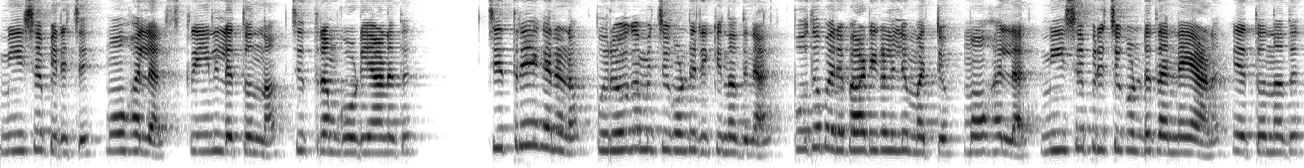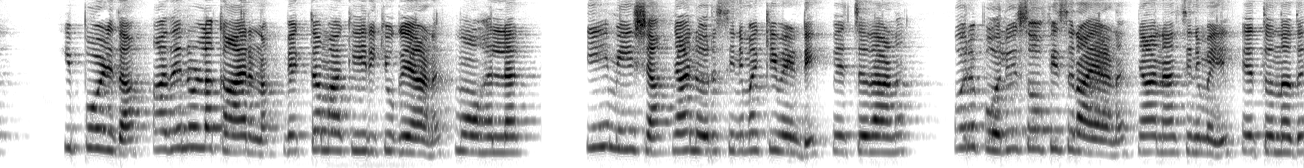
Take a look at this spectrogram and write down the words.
മീശ പിരിച്ച് മോഹൻലാൽ സ്ക്രീനിലെത്തുന്ന ചിത്രം കൂടിയാണിത്. ചിത്രീകരണം പുരോഗമിച്ചുകൊണ്ടിരിക്കുന്നതിനാൽ പൊതുപരിപാടികളിലും മറ്റും മോഹൻലാൽ മീശ പിരിച്ചുകൊണ്ട് തന്നെയാണ് എത്തുന്നത്. ഇപ്പോഴിതാ അതിനുള്ള കാരണം വ്യക്തമാക്കിയിരിക്കുകയാണ് മോഹൻലാൽ. ഈ മീശ ഞാൻ ഒരു സിനിമയ്ക്ക് വേണ്ടി വെച്ചതാണ്. ഒരു പോലീസ് ഓഫീസറായാണ് ഞാൻ ആ സിനിമയിൽ എത്തുന്നത്.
